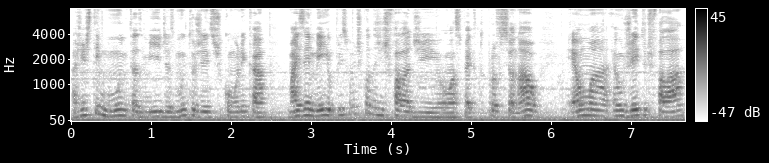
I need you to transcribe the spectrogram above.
A gente tem muitas mídias, muitos jeitos de comunicar, mas e-mail, principalmente quando a gente fala de um aspecto profissional, é, uma, é um jeito de falar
